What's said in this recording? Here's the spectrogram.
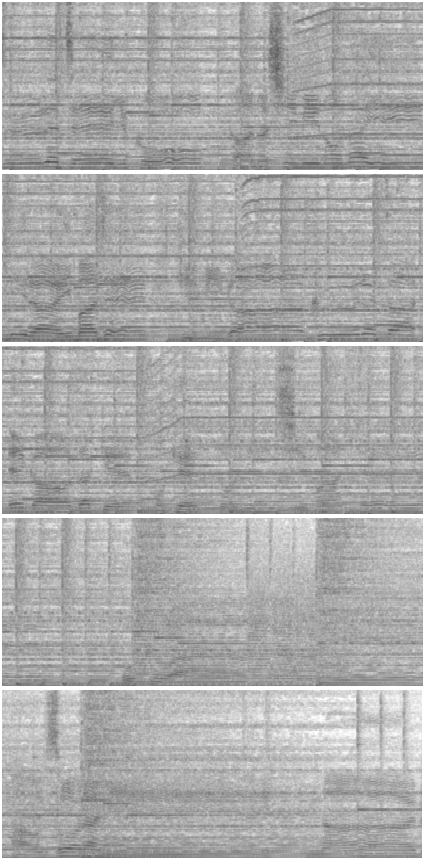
連れてゆこう。悲しみのない未来まで君がくれた笑顔だけポケットにしまって僕は青空になる。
